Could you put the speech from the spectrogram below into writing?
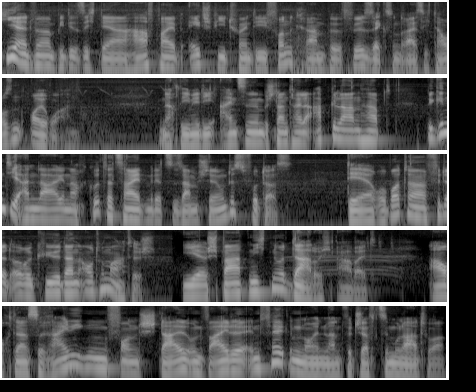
Hier etwa bietet sich der Halfpipe HP20 von Krampe für 36.000 Euro an. Nachdem ihr die einzelnen Bestandteile abgeladen habt, beginnt die Anlage nach kurzer Zeit mit der Zusammenstellung des Futters. Der Roboter füttert eure Kühe dann automatisch. Ihr spart nicht nur dadurch Arbeit. Auch das Reinigen von Stall und Weide entfällt im neuen Landwirtschaftssimulator.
